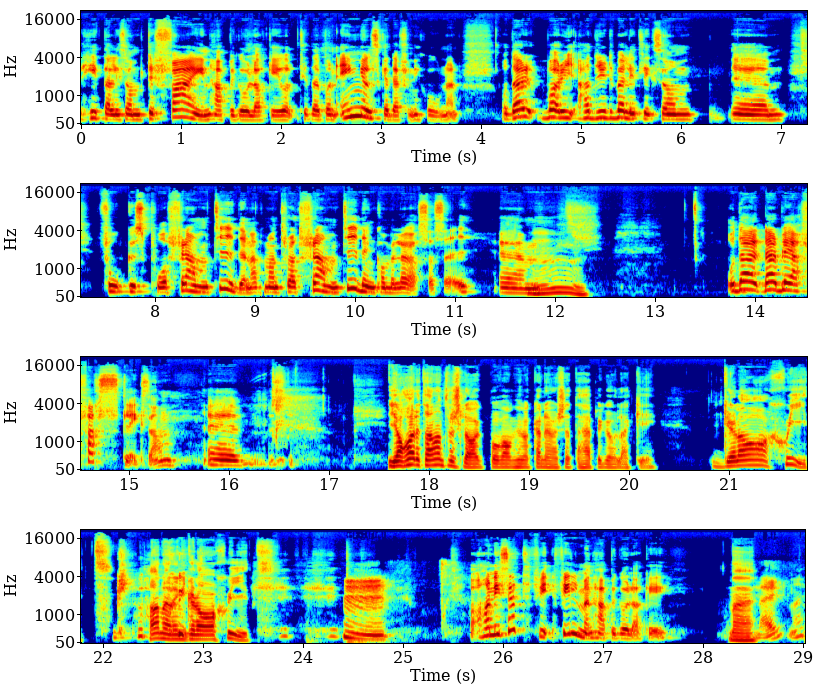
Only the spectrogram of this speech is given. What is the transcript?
hitta liksom define happy-go-lucky och titta på den engelska definitionen. Och där var det, hade det väldigt liksom eh, fokus på framtiden, att man tror att framtiden kommer lösa sig. Eh, mm. Och där, där blev jag fast liksom. Eh, jag har ett annat förslag på hur man kan översätta happy-go-lucky. Glad skit. Han är en glad skit. Mm. Har ni sett fi filmen Happy-go-lucky? Nej. Nej. Nej.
